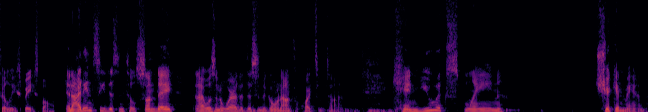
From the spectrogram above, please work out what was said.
Phillies baseball. And I didn't see this until Sunday, and I wasn't aware that this had been going on for quite some time. Can you explain Chicken Man?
